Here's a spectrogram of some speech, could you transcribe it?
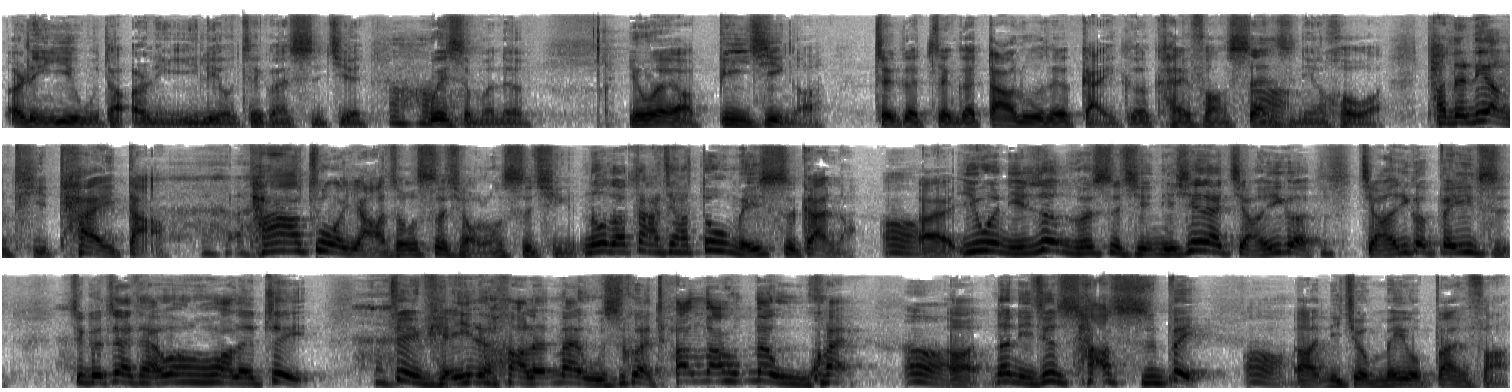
二零一五到二零一六这段时间。为什么呢？因为啊，毕竟啊。这个整个大陆的改革开放三十年后啊，它的量体太大，他做亚洲四小龙事情，弄到大家都没事干了。哎，因为你任何事情，你现在讲一个讲一个杯子，这个在台湾的话呢，最 最便宜的话呢卖五十块，他妈卖五块。啊，那你就差十倍。啊，你就没有办法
